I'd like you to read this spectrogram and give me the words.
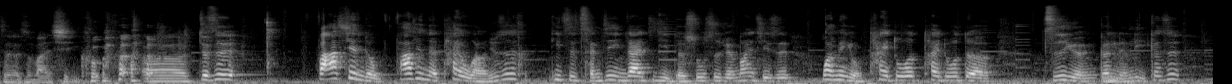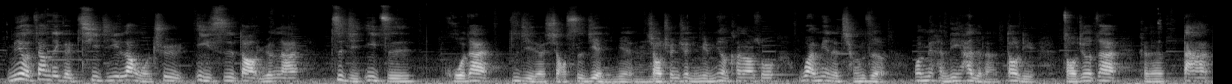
真的是蛮辛苦。呃，就是发现的发现的太晚了，就是一直沉浸在自己的舒适圈，发现其实外面有太多太多的资源跟能力，可是。没有这样的一个契机，让我去意识到，原来自己一直活在自己的小世界里面、小圈圈里面，没有看到说外面的强者、外面很厉害的人，到底早就在可能大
